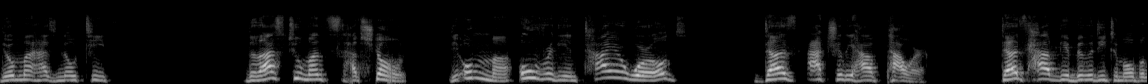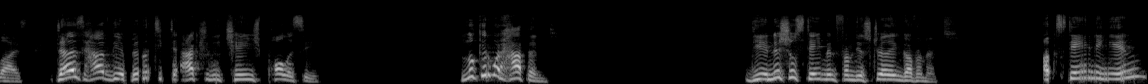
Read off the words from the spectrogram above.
The ummah has no teeth. The last two months have shown the ummah over the entire world does actually have power, does have the ability to mobilize, does have the ability to actually change policy. Look at what happened. The initial statement from the Australian government abstaining in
